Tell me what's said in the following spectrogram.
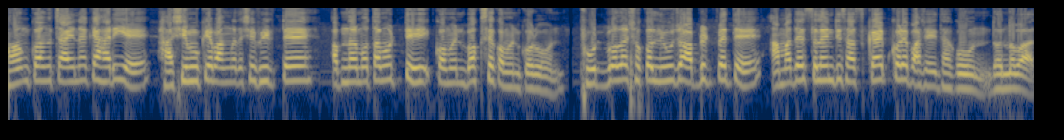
হংকং চায়নাকে হারিয়ে হাসি মুখে বাংলাদেশে ফিরতে আপনার মতামতটি কমেন্ট বক্সে কমেন্ট করুন। ফুটবলের সকল নিউজ আপডেট পেতে আমাদের চ্যানেলটি সাবস্ক্রাইব করে পাশেই থাকুন। ধন্যবাদ।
